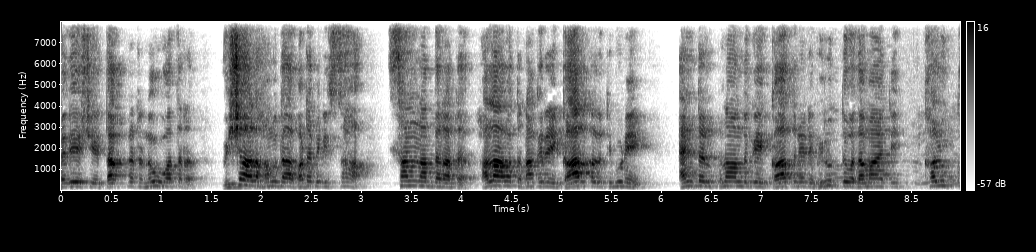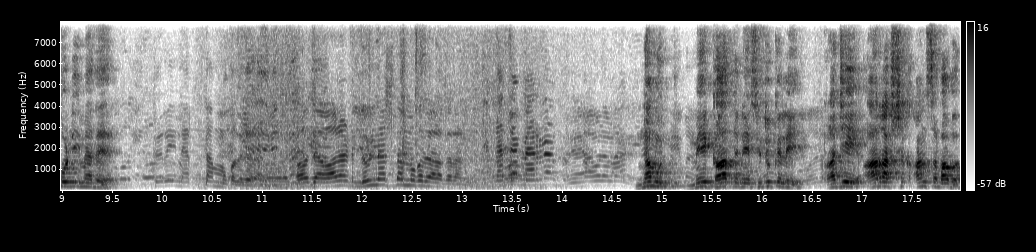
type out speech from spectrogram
ප්‍රදේශයේ දක්නට නොවූ අතර විශාල හමුදා බටපිටිස් සහ සන්නද්ධ රථ හලාවත නගරයේ ගාල් කළ තිබුණේ ඇන්ටන් ප්‍රනාන්දුගේ ඝාතනයට විරුද්ධව දමා ඇති කළු කොඩි මැදය. නමුත් මේ ඝාතනය සිදු කළේ රජයේ ආරක්ෂක අංශ බව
